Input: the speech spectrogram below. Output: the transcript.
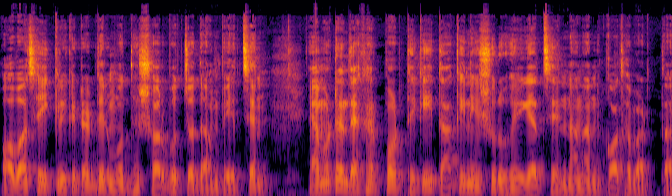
অবাছাই ক্রিকেটারদের মধ্যে সর্বোচ্চ দাম পেয়েছেন। এমনটা দেখার পর থেকেই তাকে নিয়ে শুরু হয়ে গেছে নানান কথাবার্তা।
